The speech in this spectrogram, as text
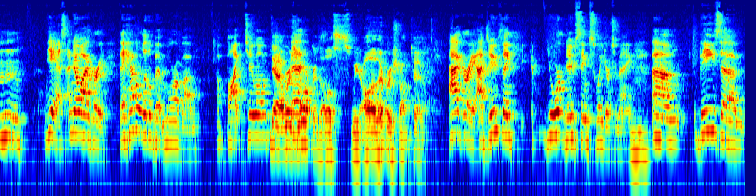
Mm-hmm. Yes, I know. I agree. They have a little bit more of a a bite to them. Yeah, whereas That- York is a little sweeter, although they're pretty strong too. I agree. I do think York do seem sweeter to me. Mm-hmm. Um, these um,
